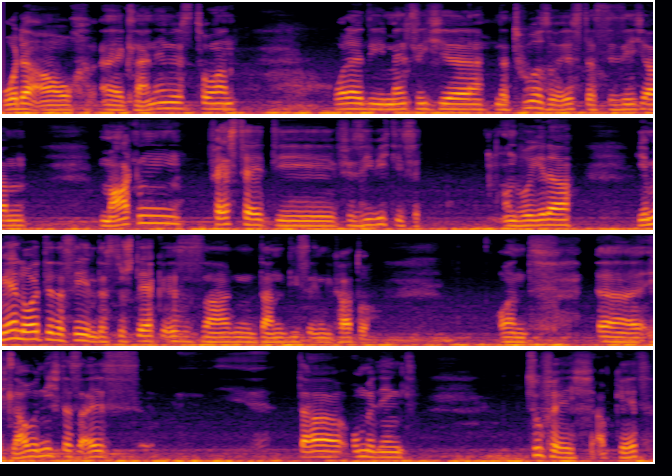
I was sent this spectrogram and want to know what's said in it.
oder auch äh, kleine Investoren oder die menschliche Natur so ist, dass sie sich an Marken festhält, die für sie wichtig sind. Und wo jeder, je mehr Leute das sehen, desto stärker ist es, sagen dann dieser Indikator. Und äh, ich glaube nicht, dass alles da unbedingt zufällig abgeht,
